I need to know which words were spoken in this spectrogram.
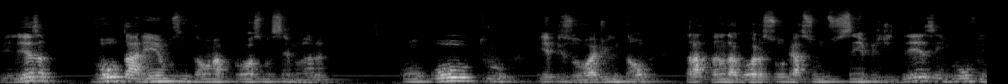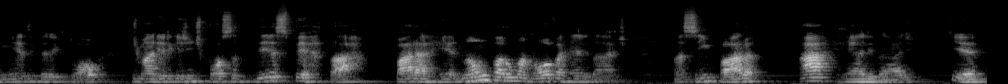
Beleza? Voltaremos então na próxima semana com outro episódio, então tratando agora sobre assuntos sempre de desenvolvimento intelectual, de maneira que a gente possa despertar para não para uma nova realidade, mas sim para a realidade, que é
